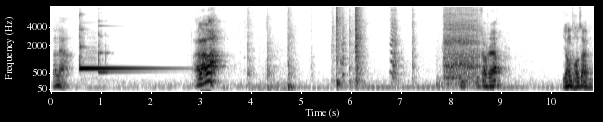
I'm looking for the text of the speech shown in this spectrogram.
咱俩，哎，来了。你找谁啊？杨桃在吗？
